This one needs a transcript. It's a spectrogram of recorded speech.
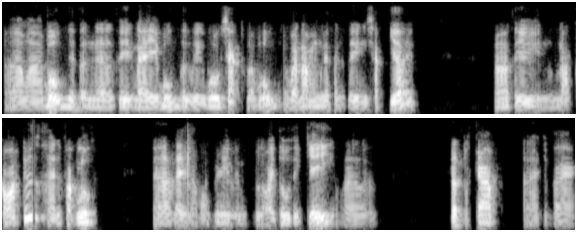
À, mà bốn cái tầng à, thiền này bốn tầng thiền vô sắc và bốn và năm cái tầng thiền sắc giới à, thì đã có trước thời Đức Phật luôn. À, đây là một cái loại tu thiền chỉ mà rất là cao. À, chúng ta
